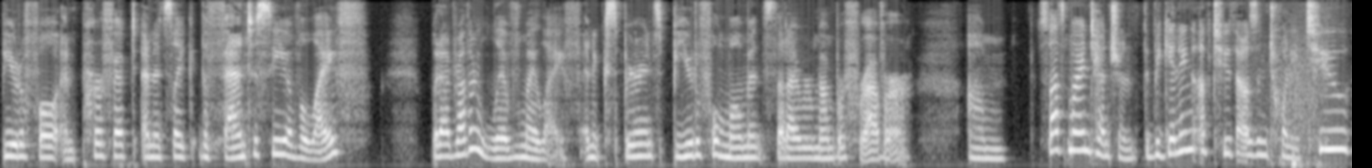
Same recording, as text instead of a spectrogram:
beautiful and perfect. And it's like the fantasy of a life. But I'd rather live my life and experience beautiful moments that I remember forever. Um, so that's my intention. The beginning of 2022,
